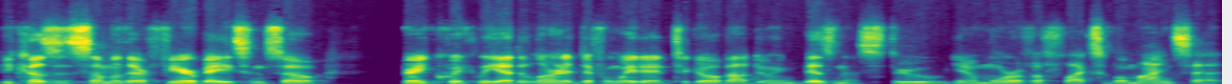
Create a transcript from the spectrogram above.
because of some of their fear base. And so very quickly I had to learn a different way to, to go about doing business through, you know, more of a flexible mindset.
